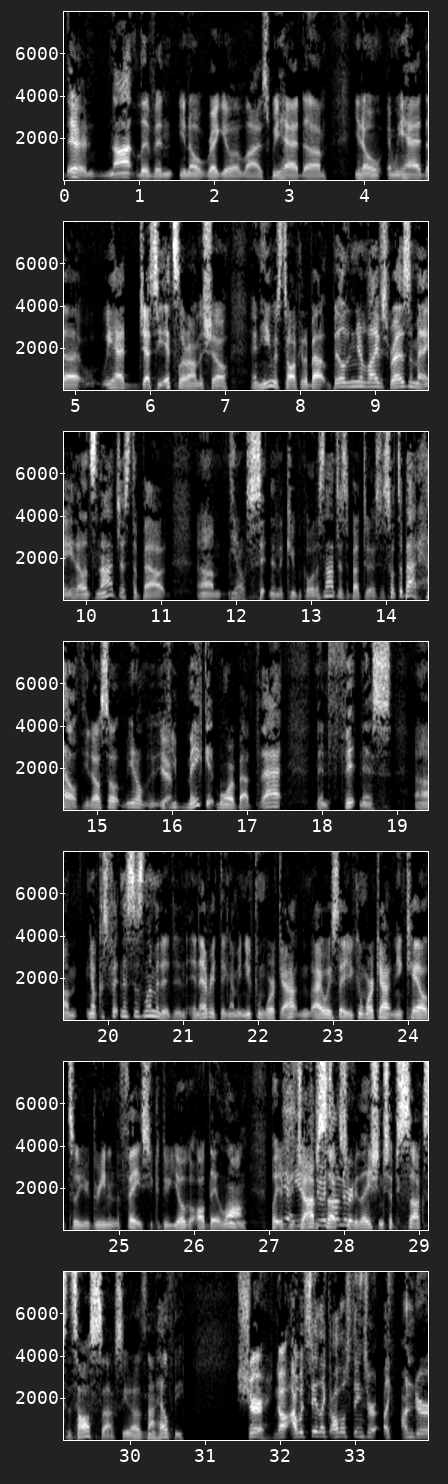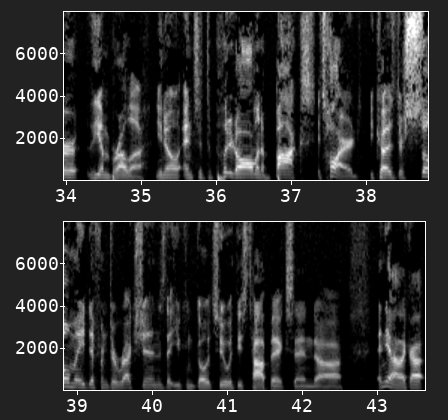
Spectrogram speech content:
they're not living, you know, regular lives. We had, um, you know, and we had uh, we had Jesse Itzler on the show, and he was talking about building your life's resume. You know, it's not just about, um, you know, sitting in a cubicle, and it's not just about doing this. So it's about health. You know, so you know, Yeah. if you make it more about that than fitness. Um, you know, because fitness is limited in, in everything. I mean, you can work out, and I always say you can work out and eat kale till you're green in the face. You could do yoga all day long, but if Yeah, your you know, job dude, sucks, under- your relationship sucks, this all sucks. You know, it's not healthy. Sure. No, I would say like all those things are like under the umbrella, you know, and to, to put it all in a box, it's hard because there's so many different directions that you can go to with these topics and uh and yeah, like I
